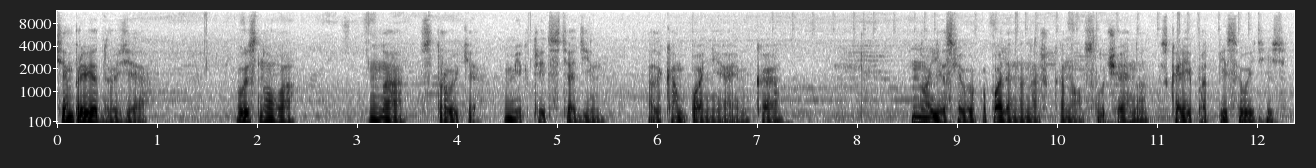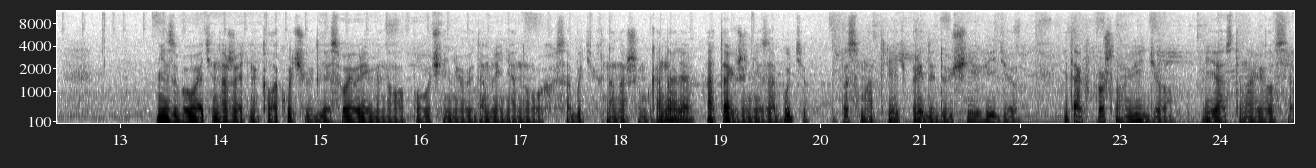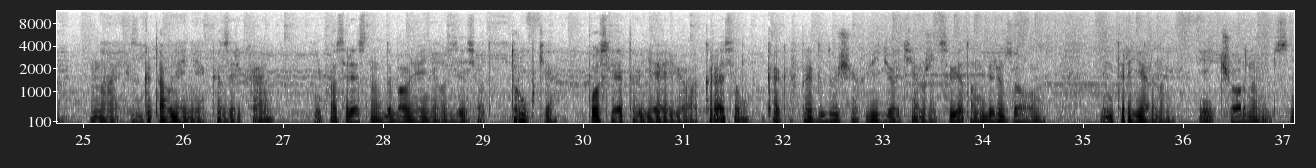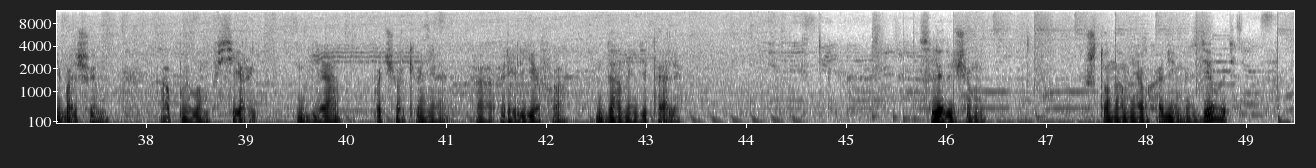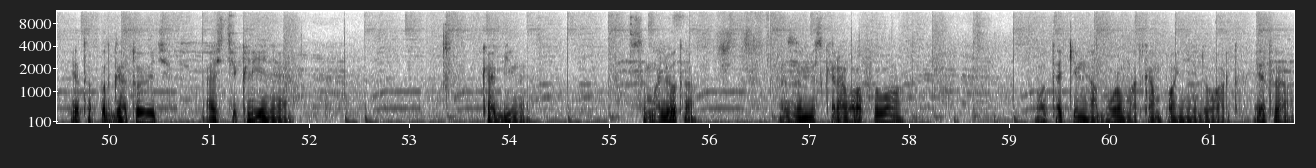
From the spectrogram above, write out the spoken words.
Всем привет, друзья! Вы снова на стройке МиГ-31 от компании АМК. Но если вы попали на наш канал случайно, скорее подписывайтесь. Не забывайте нажать на колокольчик для своевременного получения уведомления о новых событиях на нашем канале, а также не забудьте посмотреть предыдущие видео. Итак, в прошлом видео я остановился на изготовлении козырька, непосредственно добавление вот здесь вот трубки. После этого я ее окрасил, как и в предыдущих видео, тем же цветом бирюзовым, интерьерным и черным с небольшим опылом в серый для подчеркивания э, рельефа данной детали. Следующим, что нам необходимо сделать, это подготовить остекление кабины самолета, замаскировав его вот таким набором от компании Эдуард. Это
